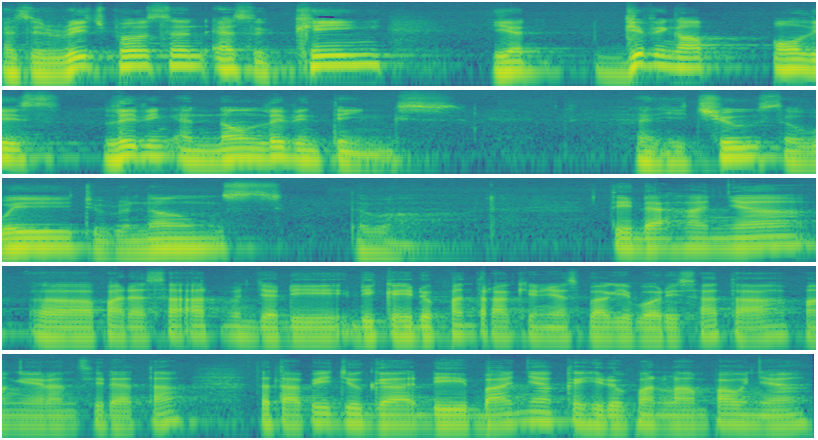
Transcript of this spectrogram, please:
as a rich person, as a king, yet giving up all these living and non living things. And he chose a way to renounce the world. tidak hanya uh, pada saat menjadi di kehidupan terakhirnya sebagai bodhisatta, Pangeran Siddhartha, tetapi juga di banyak kehidupan lampaunya,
